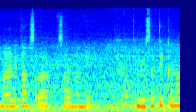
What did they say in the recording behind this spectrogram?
moram je da oder? Sein Menü gemüse mi se tikamo.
